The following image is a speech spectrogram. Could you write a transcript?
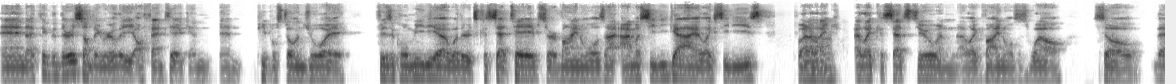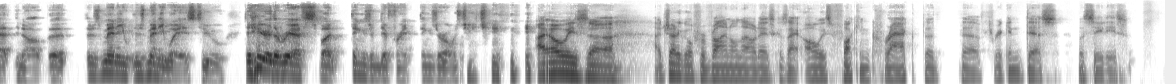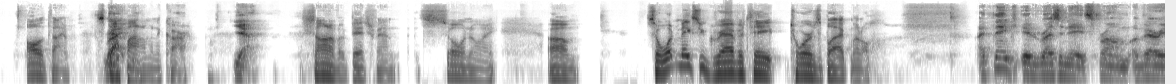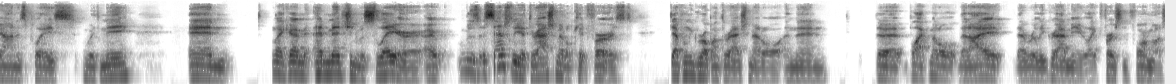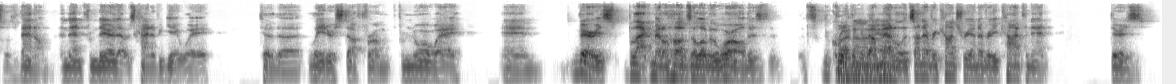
And I think that there is something really authentic and and people still enjoy physical media, whether it's cassette tapes or vinyls. I, am a CD guy. I like CDs, but uh-huh. I like I like cassettes too, and I like vinyls as well. So that you know, the, there's many there's many ways to to hear the riffs, but things are different. Things are always changing. I always uh I try to go for vinyl nowadays because I always fucking crack the the freaking discs with CDs all the time. Step Right. on them in the car. yeah, Son of a bitch, man. It's so annoying. Um, so what makes you gravitate towards black metal? I think it resonates from a very honest place with me. And like I had mentioned with Slayer, I was essentially a thrash metal kid first. Definitely grew up on thrash metal, and then the black metal that I that really grabbed me, like first and foremost, was Venom, and then from there, that was kind of a gateway to the later stuff from from Norway and various black metal hubs all over the world. There's it's the cool Right thing on, about yeah. metal. It's on every country, on every continent. There's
